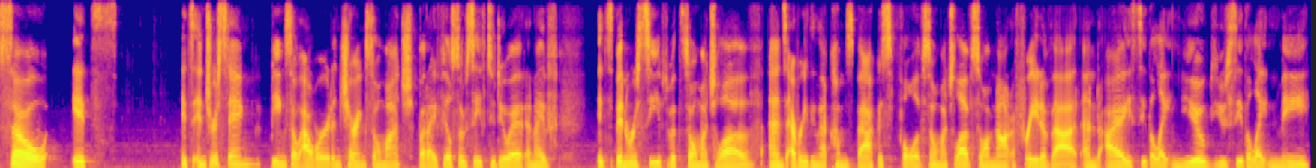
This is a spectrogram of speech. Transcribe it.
So it's it's interesting being so outward and sharing so much, but I feel so safe to do it and I've it's been received with so much love and everything that comes back is full of so much love so i'm not afraid of that and i see the light in you you see the light in me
